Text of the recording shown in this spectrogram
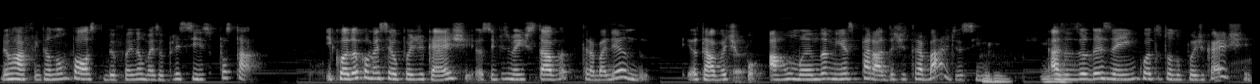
Meu Rafa, então não posto. Eu falei, não, mas eu preciso postar. E quando eu comecei o podcast, eu simplesmente estava trabalhando. Eu tava, tipo, arrumando as minhas paradas de trabalho, assim. Uhum. Às vezes eu desenho enquanto tô no podcast.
